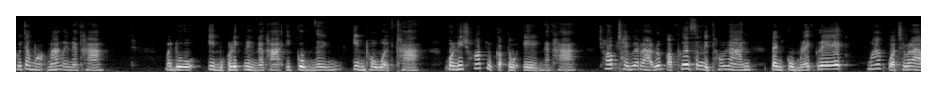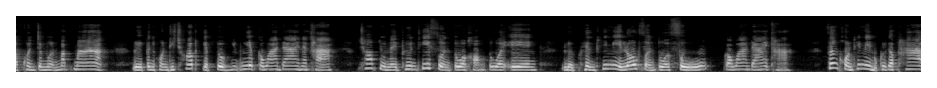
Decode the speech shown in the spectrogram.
ก็จะเหมาะมากเลยนะคะ มาดูอีกบุคลิกหนึ่งนะคะ อีกกลุ่มหนึ่ง introvert ค่ะ คนที่ชอบอยู่กับตัวเองนะคะ ชอบใช้เวลาร่วมกับเพื่อนสนิทเท่านั้น เป็นกลุ่มเล็กๆ มากกว่าใช้เวลาคนจำนวนมากๆ หรือเป็นคนที่ชอบเก็บตัวเงียบๆก็ว่าได้นะคะ ชอบอยู่ในพื้นที่ส่วนตัวของตัวเอง หรือคนที่มีโลกส่วนตัวสูงก็ว่าได้ค่ะ ซึ่งคนที่มีบุคลิกภาพ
